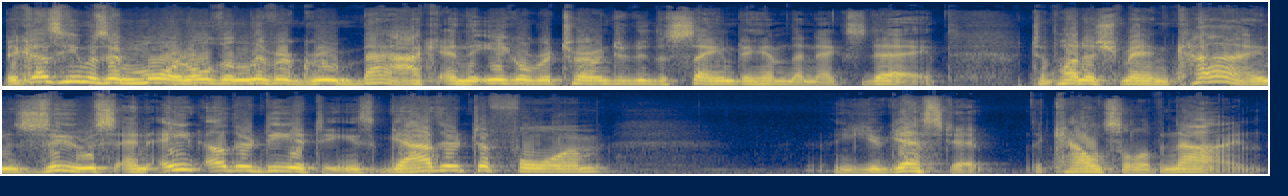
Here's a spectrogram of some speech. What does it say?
Because he was immortal, the liver grew back, and the eagle returned to do the same to him the next day. To punish mankind, Zeus and eight other deities gathered to form, you guessed it, the Council of Nine.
